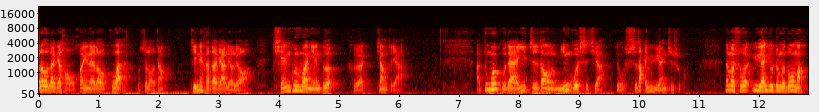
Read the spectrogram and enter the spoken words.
Hello，大家好，欢迎来到酷案，我是老张。今天和大家聊聊啊，乾坤万年歌和姜子牙。啊，中国古代一直到民国时期啊，有十大预言之说。那么说预言就这么多吗？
